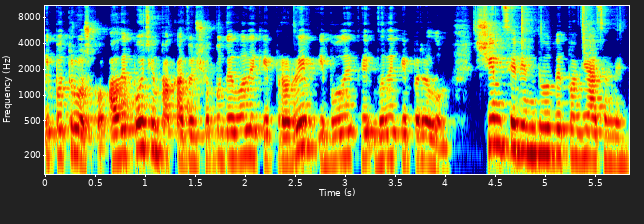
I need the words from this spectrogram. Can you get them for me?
і потрошку, але потім показують, що буде великий прорив і великий, великий перелом. З чим це він буде пов'язаний?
